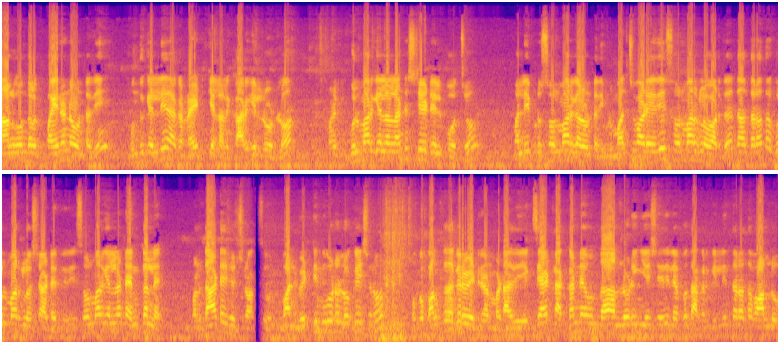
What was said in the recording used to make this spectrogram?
నాలుగు వందలకు పైన ఉంటుంది. ముందుకెళ్ళి అక్కడ రైట్కి వెళ్ళాలి కార్గిల్ రోడ్లో మనకి గుల్మార్గ్ వెళ్ళాలంటే స్టేట్ వెళ్ళిపోవచ్చు. మళ్ళీ ఇప్పుడు సోన్మార్గ్ అని ఉంటుంది. ఇప్పుడు మంచు పడేది సోన్మార్గ్లో పడుతుంది దాని తర్వాత గుల్మార్గ్లో స్టార్ట్ అవుతుంది. సోన్మార్గ్ వెళ్ళాలంటే వెనకల్నే మనం దాటేసి వచ్చినాం. వాళ్ళు పెట్టింది కూడా లొకేషన్ ఒక బంక్ దగ్గర పెట్టారు అనమాట అది ఎగ్జాక్ట్లీ అక్కడనే ఉందా అన్లోడింగ్ చేసేది లేకపోతే అక్కడికి వెళ్ళిన తర్వాత వాళ్ళు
